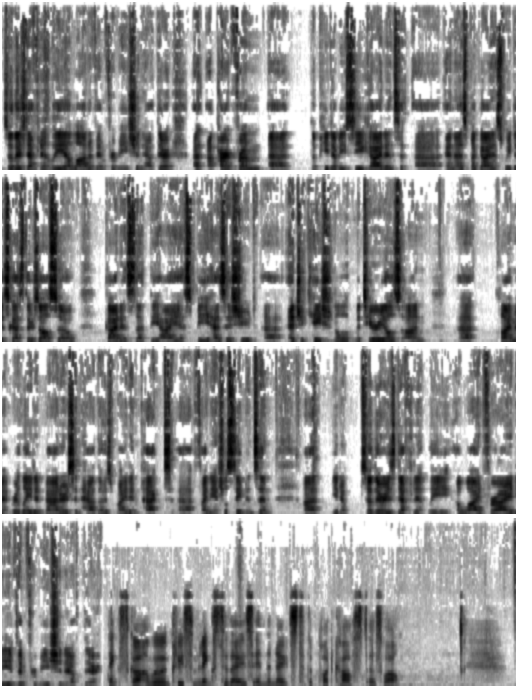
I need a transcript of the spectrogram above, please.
So there's definitely a lot of information out there. Uh, apart from uh, the PwC guidance uh, and ESMA guidance we discussed, there's also guidance that the IASB has issued uh, educational materials on climate related matters and how those might impact uh, financial statements. And, uh, you know, so there is definitely a wide variety of information out there. Thanks, Scott. And we'll include some links to those in the notes to the podcast as well.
